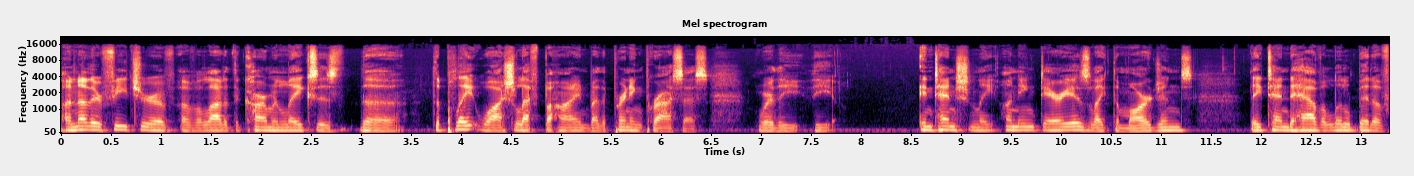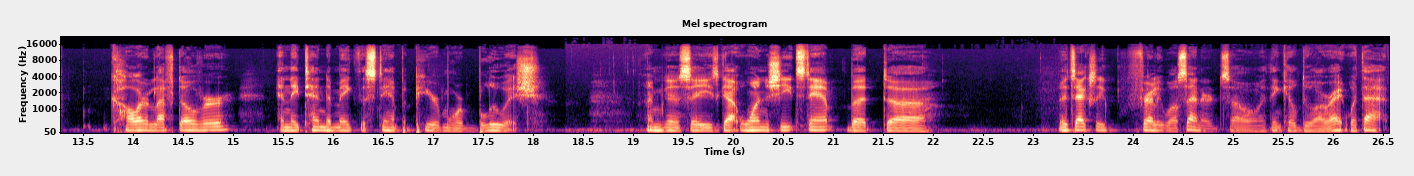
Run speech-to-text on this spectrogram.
Another feature of, of a lot of the Carmine Lakes is the the plate wash left behind by the printing process, where the the intentionally uninked areas like the margins, they tend to have a little bit of color left over, and they tend to make the stamp appear more bluish. I'm gonna say he's got one sheet stamp, but uh, it's actually fairly well centered, so I think he'll do all right with that.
